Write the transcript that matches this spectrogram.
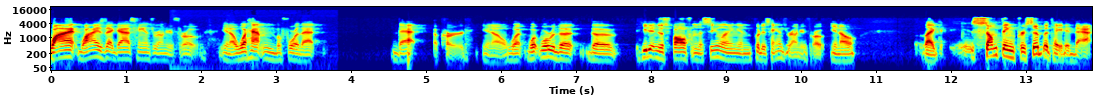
why why is that guy's hands around your throat? You know, what happened before that that occurred? You know, what what were the the he didn't just fall from the ceiling and put his hands around your throat, you know. Like something precipitated that.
